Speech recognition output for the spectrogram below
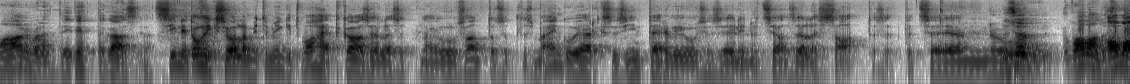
ma arvan, et ei tehta ka seda. siin ei tohiks ju olla mitte mingit vahet ka selles, et nagu Santos ütles mängujärgses intervjuus ja see oli nüüd seal selles saates, et, et see on. no see on, vabandust,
